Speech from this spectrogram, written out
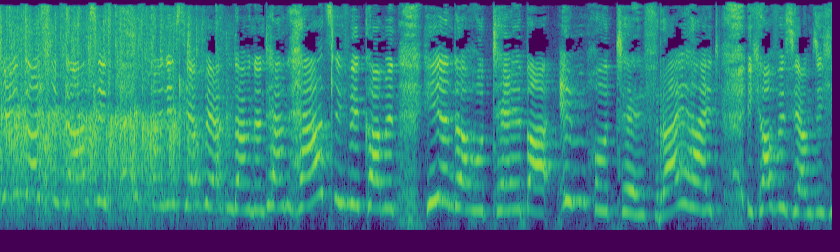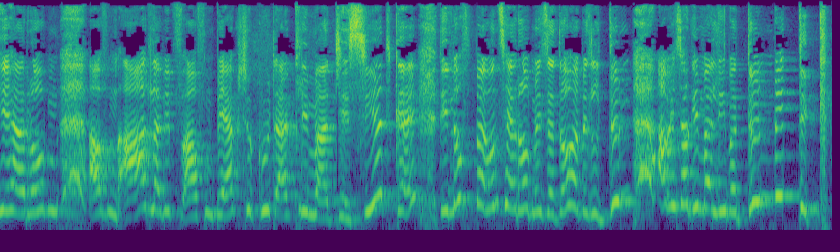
Schön, dass Sie da sind, meine sehr verehrten Damen und Herren. Herzlich willkommen hier in der Hotelbar im Hotel Freiheit. Ich hoffe, Sie haben sich hier heroben auf dem Adlerwipfel auf dem Berg schon gut akklimatisiert, gell? Die Luft bei uns heroben ist ja doch ein bisschen dünn, aber ich sage immer lieber dünn mit dick.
